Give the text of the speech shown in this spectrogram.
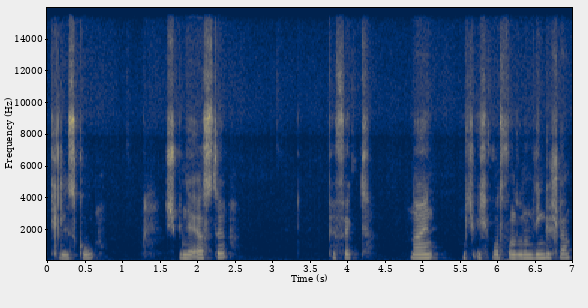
Okay, let's go. Ich bin der Erste. Perfekt. Nein, ich, ich wurde von so einem Ding geschlagen.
